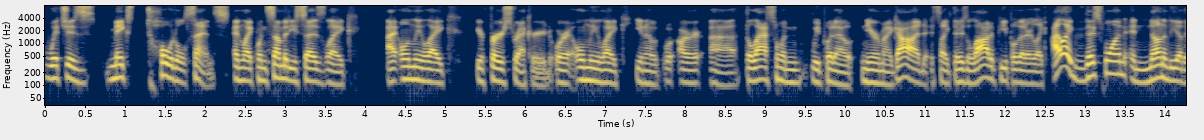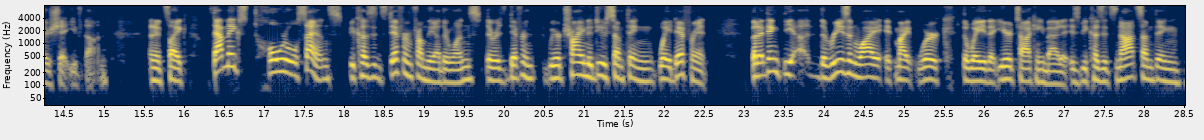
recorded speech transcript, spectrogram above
which is makes total sense. And like when somebody says like, I only like your first record or only like, you know, our uh the last one we put out, Nearer My God, it's like there's a lot of people that are like, I like this one and none of the other shit you've done. And it's like that makes total sense because it's different from the other ones. There is different. We are trying to do something way different. But I think the uh, the reason why it might work the way that you're talking about it is because it's not something.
